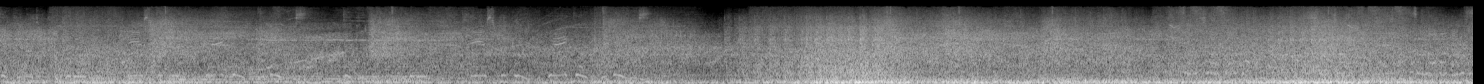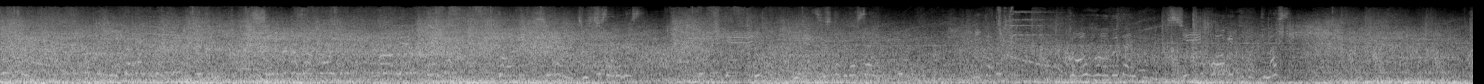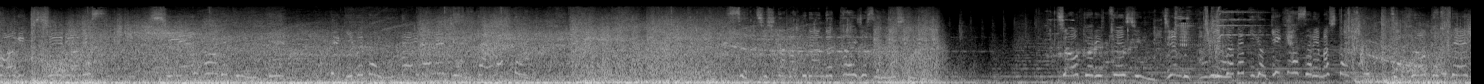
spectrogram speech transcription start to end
敵の停止確ブレーをかけています敵の上空停止ブレーをかけています通信準備完了型機が撃破されました。座標確定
